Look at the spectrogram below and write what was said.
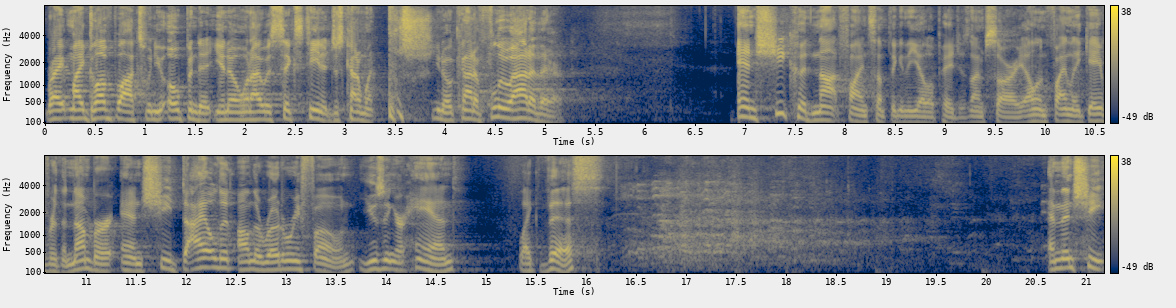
right? My glove box, when you opened it, you know, when I was 16, it just kind of went, poosh, you know, kind of flew out of there. And she could not find something in the yellow pages. I'm sorry. Ellen finally gave her the number, and she dialed it on the rotary phone using her hand like this. And then she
